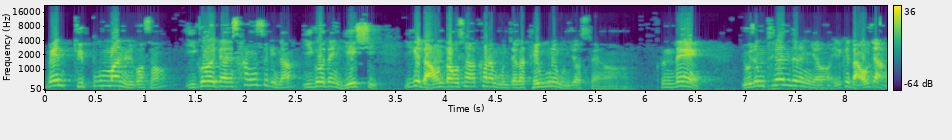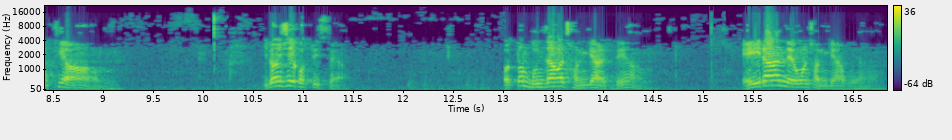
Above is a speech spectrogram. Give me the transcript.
맨 뒷부분만 읽어서 이거에 대한 상술이나 이거에 대한 예시 이게 나온다고 생각하는 문제가 대부분의 문제였어요. 그런데 요즘 트렌드는요 이렇게 나오지 않고요. 이런 식의 것도 있어요. 어떤 문장을 전개할 때요. A라는 내용을 전개하고요.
